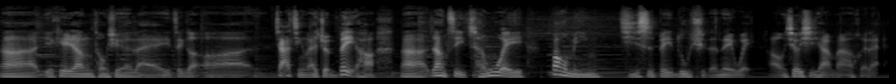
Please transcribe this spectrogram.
那也可以让同学来这个呃加紧来准备哈，那让自己成为报名及时被录取的那位。好，我们休息一下，马上回来。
